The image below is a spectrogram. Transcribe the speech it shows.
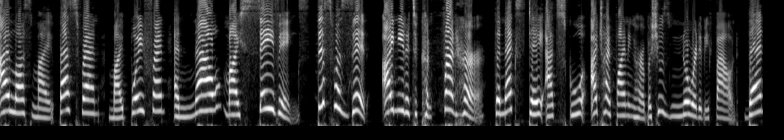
I lost my best friend, my boyfriend, and now my savings. This was it. I needed to confront her. The next day at school, I tried finding her, but she was nowhere to be found. Then,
